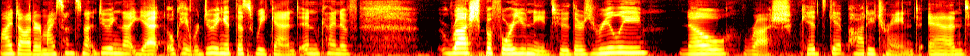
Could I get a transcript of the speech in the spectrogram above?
my daughter, my son's not doing that yet. Okay, we're doing it this weekend. And kind of rush before you need to. There's really no rush. Kids get potty trained. And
